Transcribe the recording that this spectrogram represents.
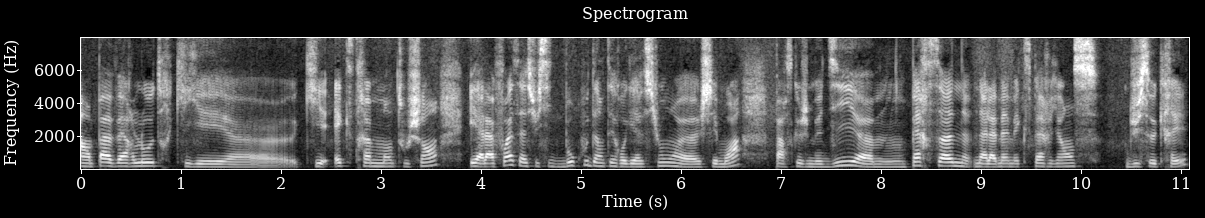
un pas vers l'autre qui, est euh, qui est extrêmement touchant. Et à la fois, ça suscite beaucoup d'interrogations euh, chez moi, parce que je me dis, personne n'a la même expérience du secret.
